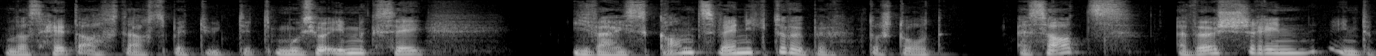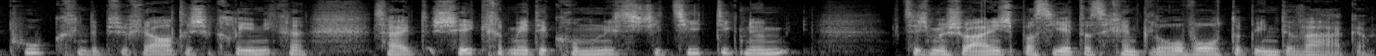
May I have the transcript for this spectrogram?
Und was hat das bedeutet? Man muss ja immer sehen, ich weiß ganz wenig darüber. Da steht ein Satz, eine Wäscherin in der PUK, in der psychiatrischen Klinik, sagt, schickt mir die kommunistische Zeitung nicht mehr. Es ist mir schon einmal passiert, dass ich entlohnt worden bin, der Wegen.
